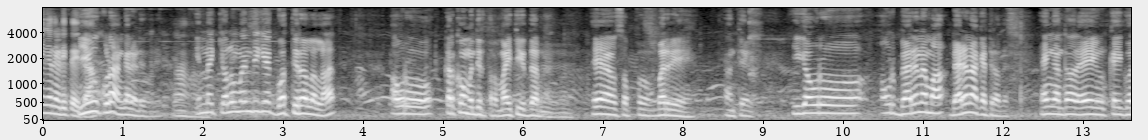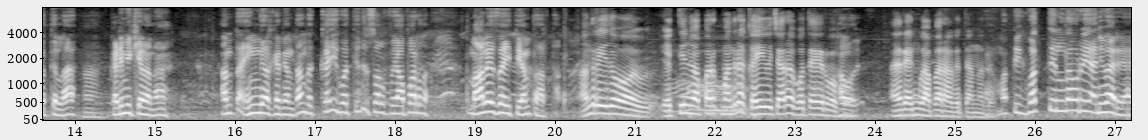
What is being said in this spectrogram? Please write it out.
ನಿಂಗೆ ನಡೀತಾ ಇದೆ ಈಗೂ ಕೂಡ ಹಂಗ ನಡೀತದೆ. ಇನ್ನು ಕೆಲವು ಮಂದಿಗೆ ಗೊತ್ತಿರಲ್ಲ ಅವರು ಕರ್ಕೊಂಡ್ ಬಂದಿರ್ತಾರೆ ಮಾಹಿತಿ ಇದ್ದಾರೆ ಏ ಸ್ವಲ್ಪ ಬರ್ರಿ ಅಂತೇಳಿ. ಈಗ ಅವರು ಅವ್ರು ಬೇರೆನ ಮಾ ಬೇರೆನ ಹಾಕತ್ತಿರ ಅದು. ಹೆಂಗಂತಂದ್ರೆ ಏ ಇವ್ನ ಕೈ ಗೊತ್ತಿಲ್ಲ. ಕಡಿಮೆ ಕೇಳೋಣ. ಅಂತ ಹಿಂಗೆ ಆಕೈತಿ ಅಂತಂದು ಕೈ ಗೊತ್ತಿದ್ರೆ ಸ್ವಲ್ಪ ವ್ಯಾಪಾರದ ನಾಲೆಜ್ ಐತಿ ಅಂತ ಅರ್ಥ. ಅಂದ್ರೆ ಇದು ಎತ್ತಿನ ವ್ಯಾಪಾರಕ್ಕೆ ಬಂದ್ರೆ ಕೈ ವಿಚಾರ ಗೊತ್ತೇ ಇರ್ಬೇಕು. ಹೌದು ಅಂದ್ರೆ ಹೆಂಗ್ ವ್ಯಾಪಾರ ಆಗುತ್ತೆ ಅನ್ನೋದು. ಮತ್ತು ಈಗ ಗೊತ್ತಿಲ್ಲದವ್ರು ಅನಿವಾರ್ಯ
